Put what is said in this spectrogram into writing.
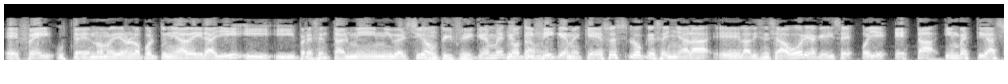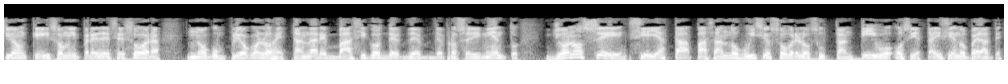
eh, Fey, ustedes no me dieron la oportunidad de ir allí y, y presentar mi, mi versión. Notifíquenme que Notifíqueme, que eso es lo que señala eh, la licenciada Boria, que dice, oye, esta investigación que hizo mi predecesora no cumplió con los estándares básicos de, de- de procedimiento. Yo no sé si ella está pasando juicios sobre lo sustantivo o si está diciendo, espérate,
